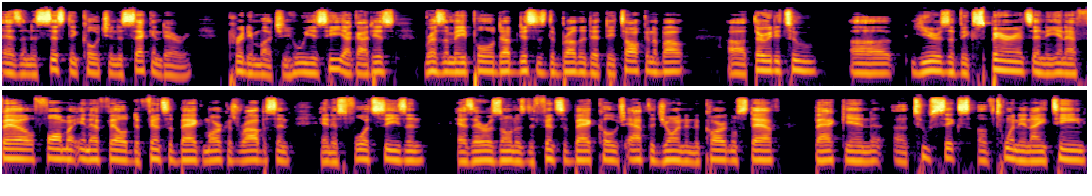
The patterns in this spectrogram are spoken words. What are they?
as an assistant coach in the secondary, pretty much. And who is he? I got his resume pulled up. This is the brother that they're talking about. Uh, 32 uh, years of experience in the NFL. Former NFL defensive back Marcus Robinson in his fourth season as Arizona's defensive back coach after joining the Cardinal staff back in uh, 2-6 of 2019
